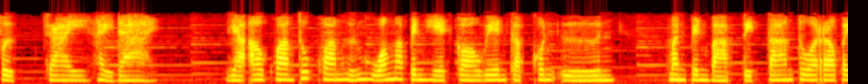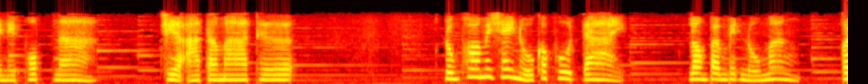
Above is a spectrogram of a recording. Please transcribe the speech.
ฝึกใจให้ได้ อย่าเอาความทุกข์ความหึงหวงมาเป็นเหตุก่อเวรกับคนอื่น มันเป็นบาปติดตามตัวเราไปในภพหน้า เชื่ออาตมาเถอะหลวงพ่อไม่ใช่หนูก็พูดได้ ลองไปเป็นหนูมั่ง ก็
